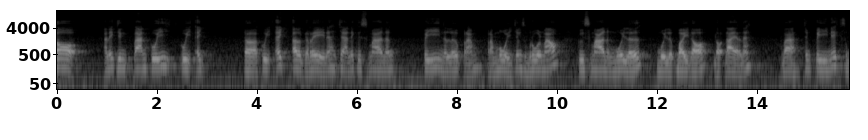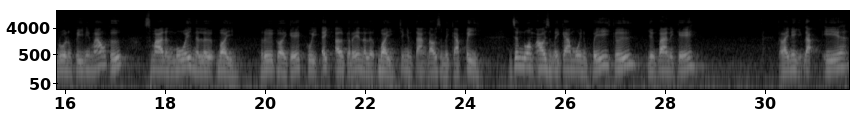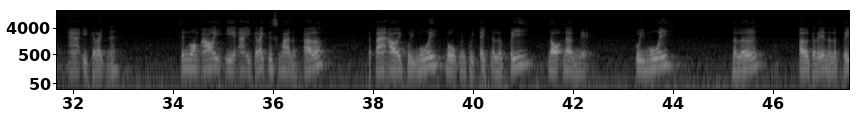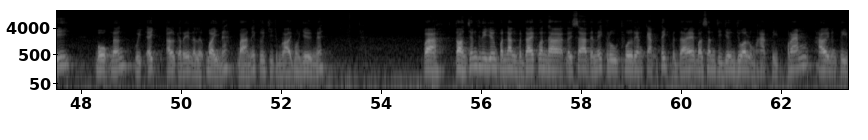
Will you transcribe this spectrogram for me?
ដកអានេះយើងបានគួយគួយ x អឺគួយ x l ការ៉េណាចាអានេះគឺស្មើនឹង2នៅលើ5 6អញ្ចឹងស្រួលមកគឺស្មើនឹង1លើ1លើ3ដដដែលណាបាទអញ្ចឹង2នេះស្រួលនឹង2នេះមកគឺ ស្មើនឹង1នៅលើ3ឬក៏អីគេគុយ x l ការ៉េនៅលើ3អញ្ចឹងខ្ញុំតាំងដោយសមីការ2អញ្ចឹងនាំឲ្យសមីការ1និង2គឺយើងបានអីគេកន្លែងនេះយើងដាក់ a a y ណាចឹងនាំឲ្យ e a y គឺស្មើនឹង l កតាឲ្យគុយ1បូកនឹងគុយ x នៅលើ2ដកនឹងនេះគុយ1នៅលើ l ការ៉េនៅលើ2បូកនឹងគុយ x l ការ៉េនៅលើ3ណាបាទនេះគឺជាចម្លើយរបស់យើងណាបាទតោះអញ្ចឹងគ្នាយើងប៉ុណ្ណឹងប៉ុន្តែគាត់ថាដោយសារតែនេះគ្រូធ្វើរាងកាត់បន្តិចប៉ុន្តែបើសិនជាយើងយល់លំហាត់ទី5ហើយនឹងទី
